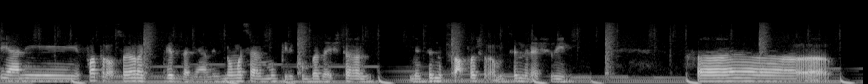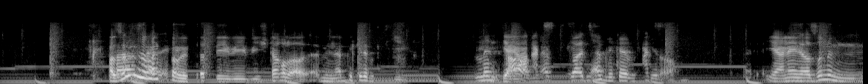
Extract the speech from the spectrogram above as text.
يعني فترة قصيرة جدا يعني إنه مثلا ممكن يكون بدأ يشتغل من سن 19 أو من سن ال 20 ف اظن زمان كانوا بيشتغلوا من قبل كده بكتير. من يعني آه دلوقتي قبل كده بكتير آه. يعني أظن من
